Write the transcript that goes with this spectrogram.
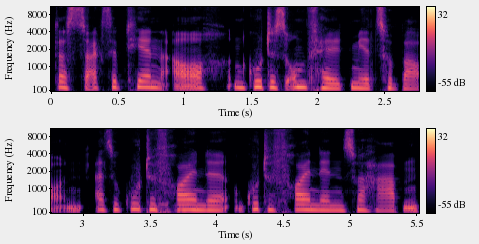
das zu akzeptieren, auch ein gutes Umfeld mir zu bauen. Also gute Freunde, gute Freundinnen zu haben.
